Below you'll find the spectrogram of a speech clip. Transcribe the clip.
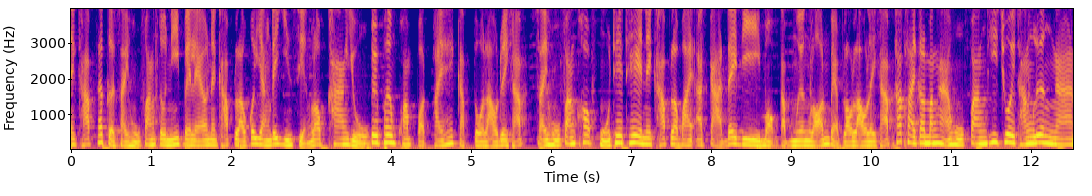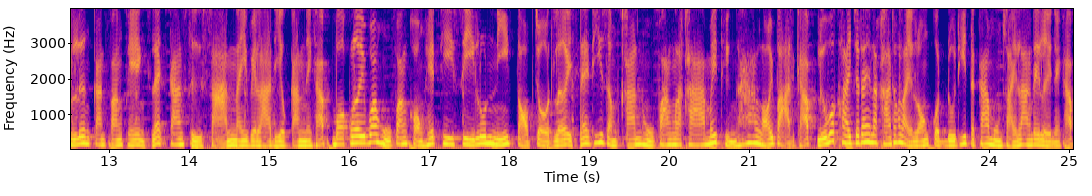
นะครับถ้าเกิดใส่หูฟังตัวนี้ไปแล้วนะครับเราก็ยังได้ยินเสียงรอบข้างอยู่ช่วยเพิ่มความปลอดภัยให้กับตัวเราด้วยครับใส่หูฟังครอบหูเท่ๆนะครับระบายอากาศได้ดีเหมาะกับเมืองร้อนแบบเราๆเลยครับถ้าใครกำลังหาหูฟังที่ช่วยทั้งเรื่องงานเรื่องการฟังเพลง และการสื่อสารในเวลาเดียวกันนะครับบอกเลยว่าหูฟังของ HTC รุ่นนี้ตอบโจทย์เลย และที่สำคัญหูฟังราคาไม่ถึง 500 บาทครับหรือว่าใครจะได้ราคาเท่าไหร่ลองกดดูที่ตะกร้ามุมซ้ายล่างได้เลยนะครับ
